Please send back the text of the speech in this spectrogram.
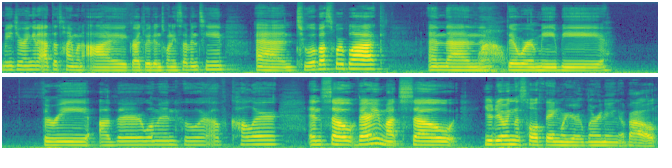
majoring in it at the time when I graduated in 2017, and two of us were black, and then Wow. there were maybe three other women who were of color, and so very much so you're doing this whole thing where you're learning about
